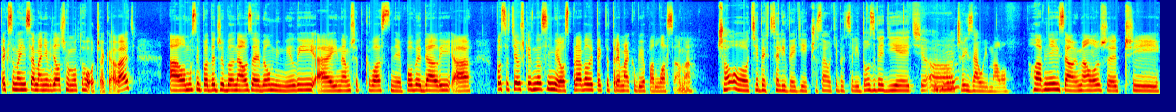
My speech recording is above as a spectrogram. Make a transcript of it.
tak som ani sama nevedela, čo mám od toho očakávať. Ale musím povedať, že bol naozaj veľmi milý, aj nám všetko vlastne povedali a podstate už keď sme s nimi rozprávali, tak tá tréma akoby opadla sama. Čo o tebe chceli vedieť? Čo sa o tebe chceli dozvedieť? Mm-hmm. Čo ich zaujímalo? Hlavne ich zaujímalo, že či e,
